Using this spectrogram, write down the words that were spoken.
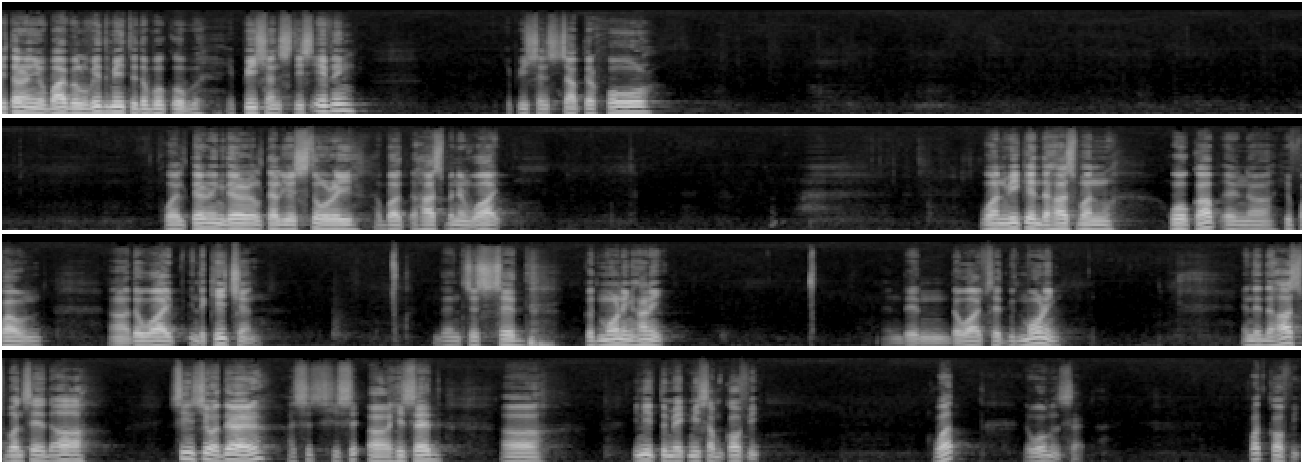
You turn your Bible with me to the book of Ephesians this evening, Ephesians chapter 4. While turning there, I'll tell you a story about a husband and wife. One weekend, the husband woke up and uh, he found uh, the wife in the kitchen. Then she said, Good morning, honey. And then the wife said, Good morning. And then the husband said, uh, Since you're there, he, uh, he said, uh, You need to make me some coffee. What? The woman said, What coffee?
